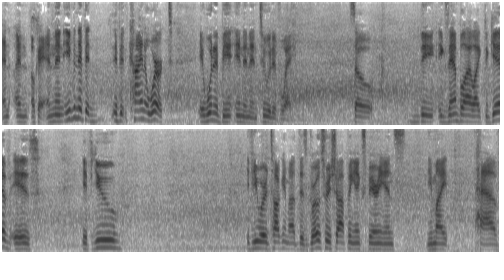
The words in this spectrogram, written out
and and okay, and then even if it if it kind of worked, it wouldn't be in an intuitive way. So, the example I like to give is if you if you were talking about this grocery shopping experience, you might have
